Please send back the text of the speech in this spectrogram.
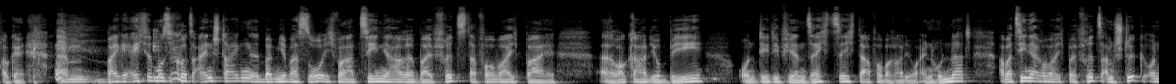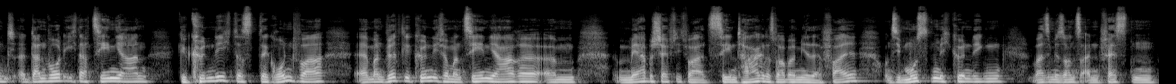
Okay. Ähm, bei Geächtet muss ich kurz einsteigen. Bei mir war es so, ich war zehn Jahre bei Fritz, davor war ich bei äh, Rockradio B und DT64, davor bei Radio 100. Aber zehn Jahre war ich bei Fritz am Stück und äh, dann wurde ich nach zehn Jahren gekündigt. Das, der Grund war, äh, man wird gekündigt, wenn man zehn Jahre ähm, mehr beschäftigt war als zehn Tage. Das war bei mir der Fall. Und sie mussten mich kündigen, weil sie mir sonst einen festen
